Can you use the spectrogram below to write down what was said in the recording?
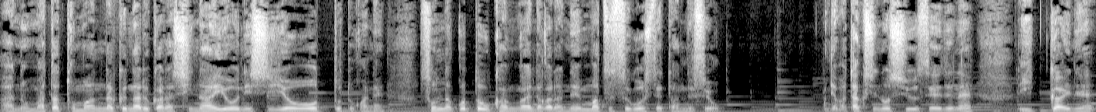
あのまた止まんなくなるからしないようにしようっととかねそんなことを考えながら年末過ごしてたんですよ。で私の習性でね一回ね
